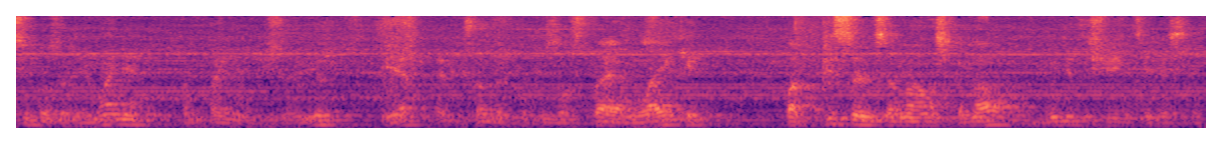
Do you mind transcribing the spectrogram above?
Спасибо за внимание. Компания Пищевый мир. Я, Александр Кутузов. Ставим лайки, подписываемся на наш канал, будет еще интереснее.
